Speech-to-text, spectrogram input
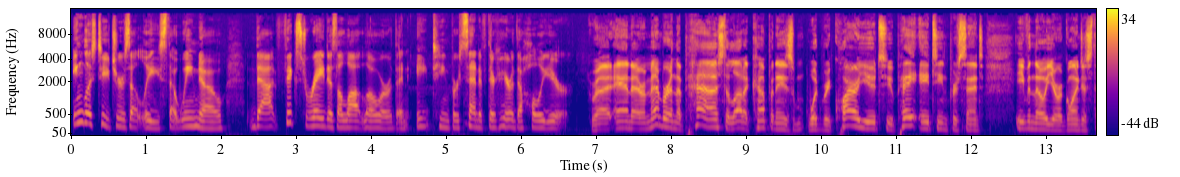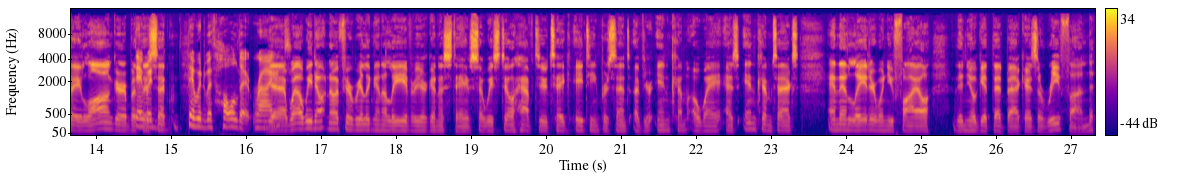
English teachers, at least that we know, that fixed rate is a lot lower than 18% if they're here the whole year. Right. And I remember in the past, a lot of companies would require you to pay 18%, even though you were going to stay longer. But they, they would, said. They would withhold it, right? Yeah. Well, we don't know if you're really going to leave or you're going to stay. So we still have to take 18% of your income away as income tax. And then later, when you file, then you'll get that back as a refund.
